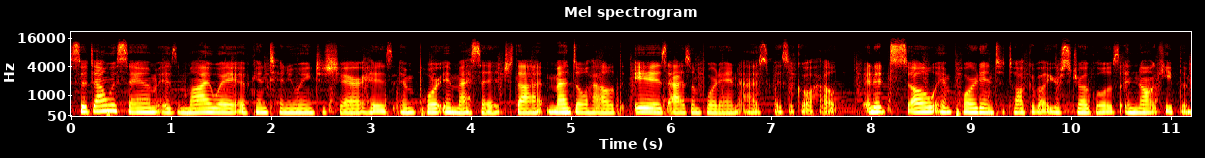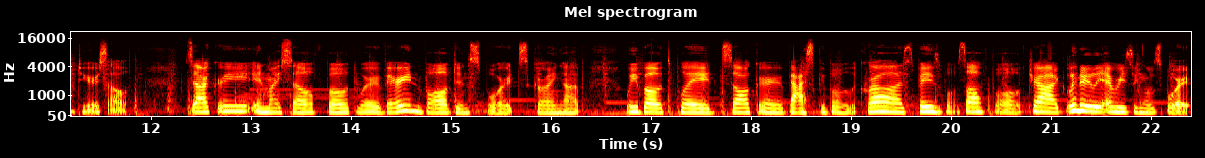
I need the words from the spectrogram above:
Sit Down with Sam is my way of continuing to share his important message that mental health is as important as physical health. And it's so important to talk about your struggles and not keep them to yourself. Zachary and myself both were very involved in sports growing up. We both played soccer, basketball, lacrosse, baseball, softball, track, literally every single sport.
